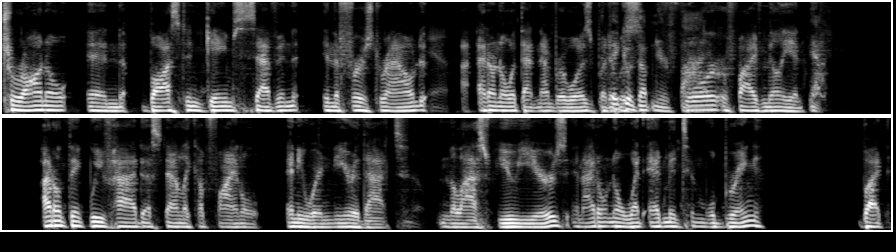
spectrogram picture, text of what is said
Toronto and Boston game seven in the first round. Yeah. I, I don't know what that number was, but I think it it was was up near four five. or five million. Yeah. I don't think we've had a Stanley Cup final anywhere near that No. in the last few years, and I don't know what Edmonton will bring, but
